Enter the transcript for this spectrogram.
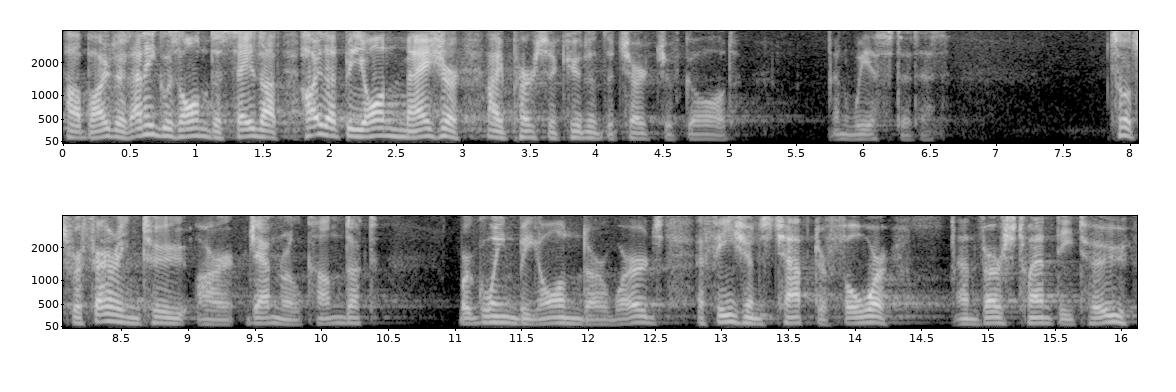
about it. And he goes on to say that, how that beyond measure I persecuted the church of God and wasted it. So it's referring to our general conduct. We're going beyond our words. Ephesians chapter 4 and verse 22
